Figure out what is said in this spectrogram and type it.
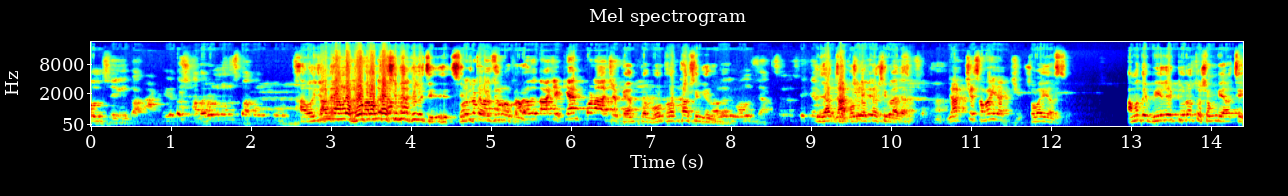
বলছে কিন্তু আখেরে তো সাধারণ মানুষ তো আতঙ্কিত হচ্ছে আর ওই জন্য আমরা ভোট রক্ষা শিবির খুলেছি। শিবিরটা ওই জন্য আমাদের তো আছে ক্যাম্প করা আছে। ক্যাম্প ভোট রক্ষা শিবির। মানুষ যাচ্ছে না যাচ্ছে ভোট রক্ষা শিবির যাচ্ছে। হ্যাঁ, সবাই যাচ্ছে। সবাই আসছে আমাদের বিএলএ টুরা তো সঙ্গে আছে।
